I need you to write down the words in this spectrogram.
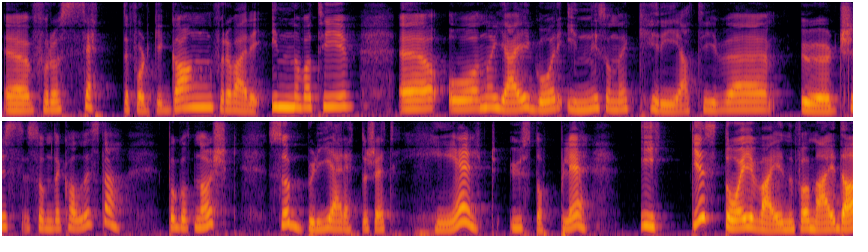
eh, for å sette folk i gang, for å være innovativ. Eh, og når jeg går inn i sånne kreative urges, som det kalles, da, på godt norsk, så blir jeg rett og slett helt ustoppelig. Ikke ikke stå i veien for meg da.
